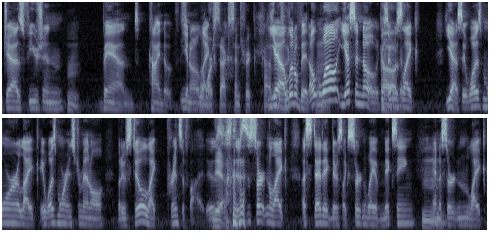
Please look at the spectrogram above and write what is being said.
jazz fusion Hmm. band, kind of you know like more sax centric kind of. yeah, a little bit. Uh, Mm. Well, yes and no, because it Oh, was okay. like, yes, it was more like it was more instrumental, but it was still like Princified. It was Yeah. just- there's a certain like aesthetic. There's like certain way of mixing and a Mm. certain like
